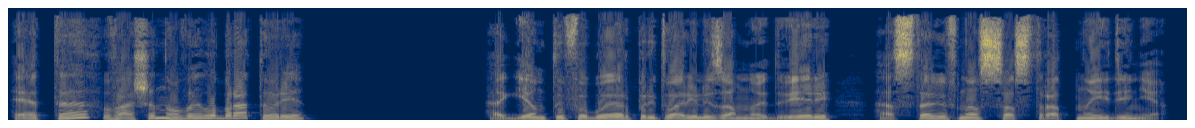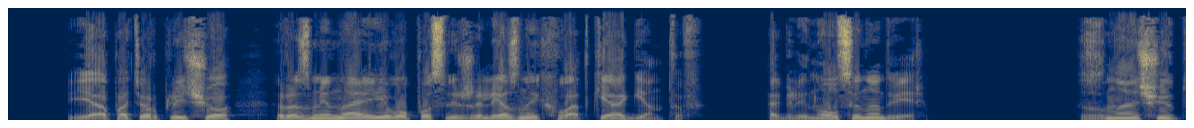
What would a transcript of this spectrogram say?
«Это ваша новая лаборатория». Агенты ФБР притворили за мной двери, оставив нас со Страт наедине. Я потер плечо, разминая его после железной хватки агентов оглянулся на дверь. «Значит,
